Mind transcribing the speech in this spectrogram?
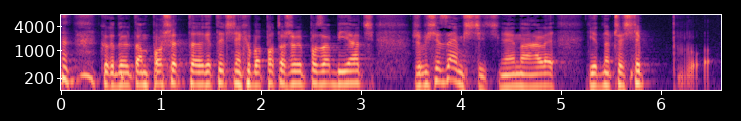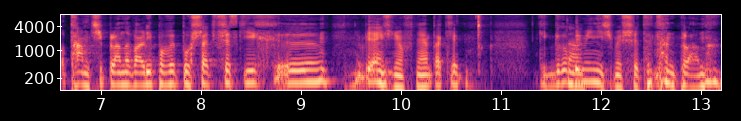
Cordell tam poszedł teoretycznie chyba po to, żeby pozabijać, żeby się zemścić, nie? No ale jednocześnie tamci planowali powypuszczać wszystkich yy, więźniów, nie? Takie grubymi tak. nićmi szyty ten plan.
